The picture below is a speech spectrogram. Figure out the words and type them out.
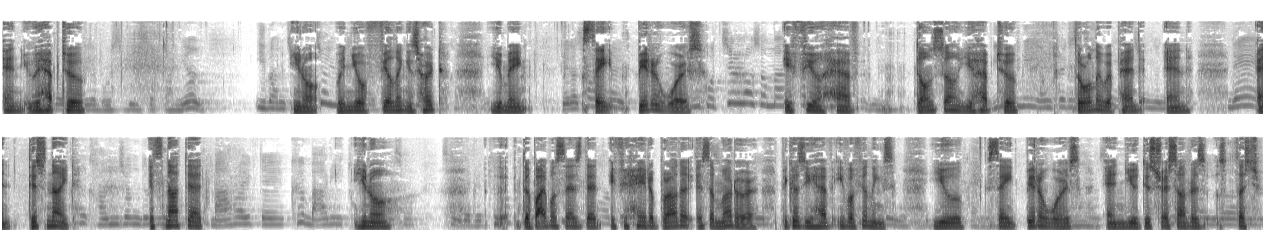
And you have to, you know, when your feeling is hurt, you may say bitter words. If you have done so, you have to thoroughly repent and and this night, it's not that you know the Bible says that if you hate a brother is a murderer because you have evil feelings, you say bitter words and you distress others such,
